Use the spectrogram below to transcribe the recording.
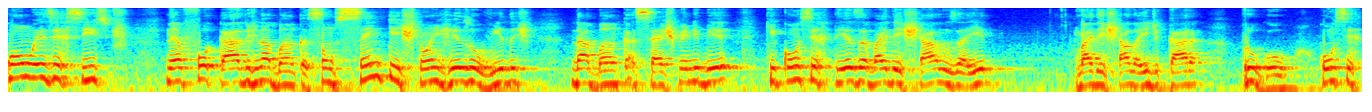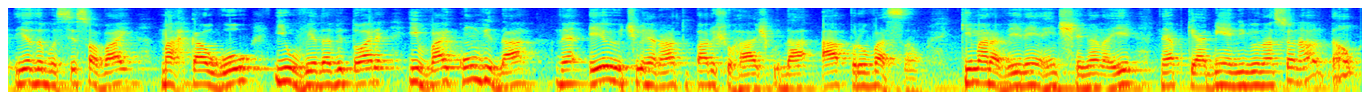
com exercícios né, focados na banca. São 100 questões resolvidas da banca SESP UNB, que com certeza vai deixá-los aí, vai deixá-lo aí de cara para o gol. Com certeza você só vai marcar o gol e o V da vitória e vai convidar né, eu e o tio Renato para o churrasco da aprovação. Que maravilha, hein? A gente chegando aí, né? Porque a BIM é nível nacional, então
